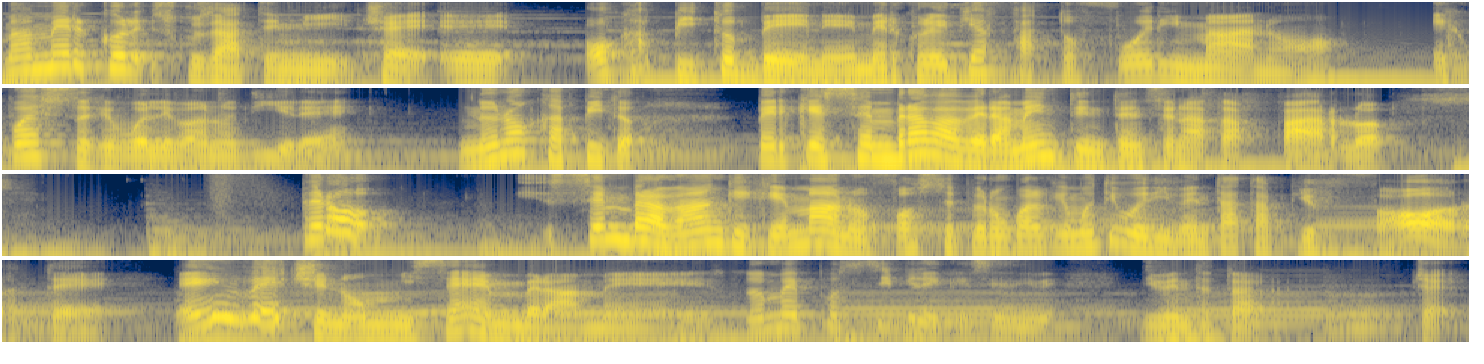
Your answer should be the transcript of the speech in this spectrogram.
Ma mercoledì... Scusatemi, cioè, eh, ho capito bene, mercoledì ha fatto fuori mano? È questo che volevano dire? Non ho capito, perché sembrava veramente intenzionato a farlo. Però sembrava anche che Mano fosse per un qualche motivo diventata più forte. E invece non mi sembra a me. Com'è possibile che sia diventata... Cioè...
